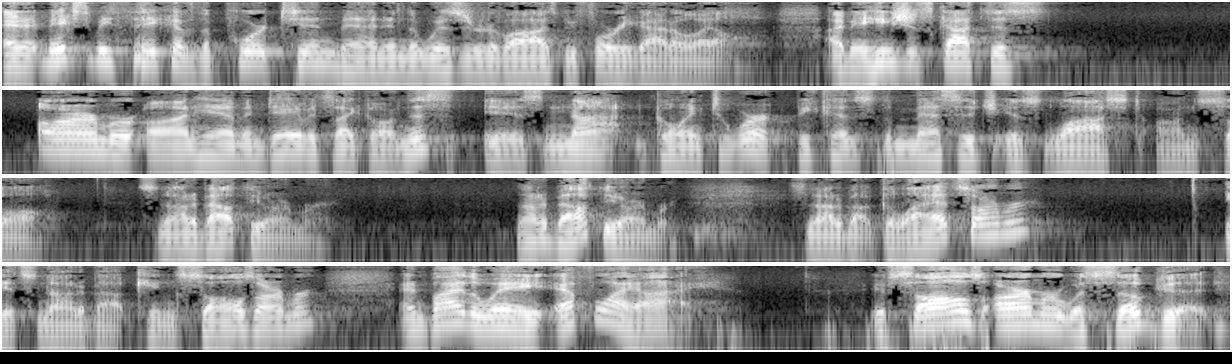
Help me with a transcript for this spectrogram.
and it makes me think of the poor Tin Man in The Wizard of Oz before he got oil. I mean, he's just got this armor on him. And David's like, going, This is not going to work because the message is lost on Saul. It's not about the armor. Not about the armor. It's not about Goliath's armor. It's not about King Saul's armor. And by the way, FYI, if Saul's armor was so good,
